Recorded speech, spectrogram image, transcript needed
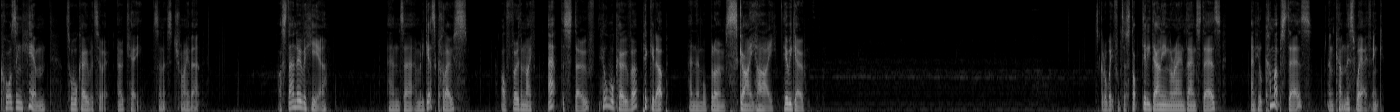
causing him to walk over to it. Okay, so let's try that. I'll stand over here, and, uh, and when he gets close, I'll throw the knife at the stove. He'll walk over, pick it up, and then we'll blow him sky high. Here we go. Got to wait for him to stop dilly-dallying around downstairs. And he'll come upstairs and come this way, I think.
